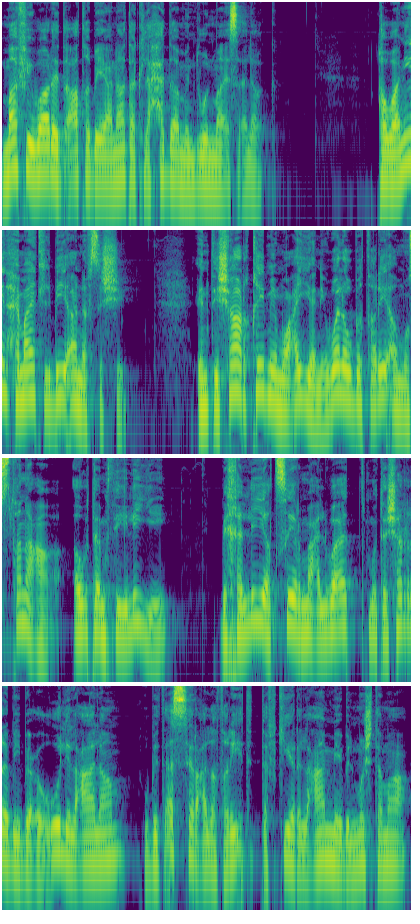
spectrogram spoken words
ما في وارد أعطي بياناتك لحدا من دون ما أسألك. قوانين حماية البيئة نفس الشيء. انتشار قيمة معينة ولو بطريقة مصطنعة أو تمثيلية بخليها تصير مع الوقت متشربة بعقول العالم وبتأثر على طريقة التفكير العامة بالمجتمع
